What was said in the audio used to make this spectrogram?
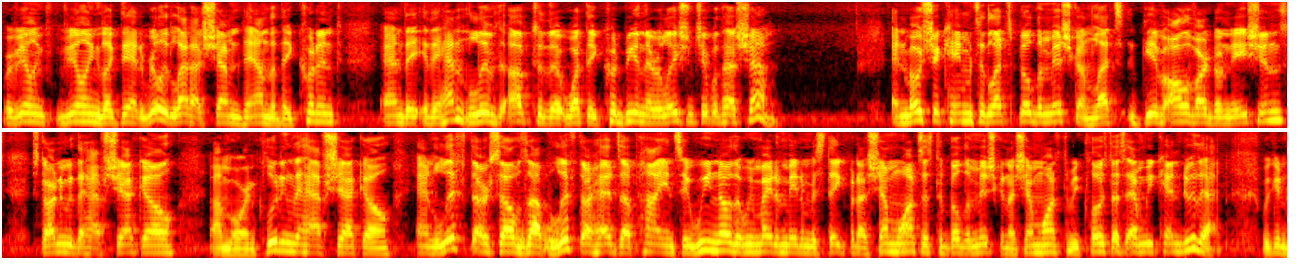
Were feeling feeling like they had really let Hashem down, that they couldn't, and they they hadn't lived up to the what they could be in their relationship with Hashem. And Moshe came and said, Let's build the Mishkan. Let's give all of our donations, starting with the half shekel um, or including the half shekel, and lift ourselves up, lift our heads up high, and say, We know that we might have made a mistake, but Hashem wants us to build a Mishkan. Hashem wants to be close to us, and we can do that. We can,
